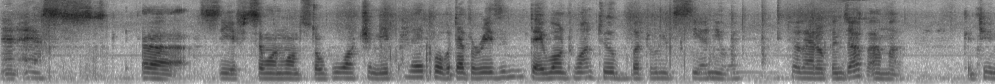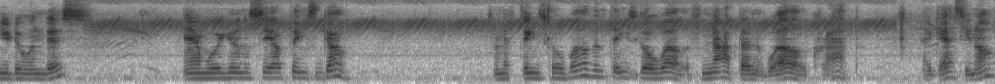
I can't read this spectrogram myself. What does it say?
and ask, uh, see if someone wants to watch me play for whatever reason. They won't want to, but we'll see anyway. So that opens up. I'm gonna continue doing this, and we're gonna see how things go. And if things go well, then things go well. If not, then well, crap. I guess, you know?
